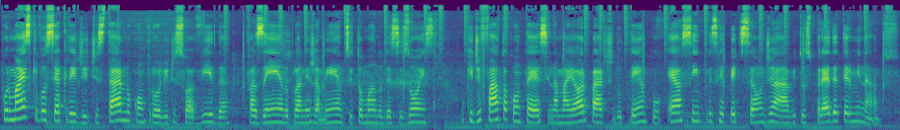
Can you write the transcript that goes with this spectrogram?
Por mais que você acredite estar no controle de sua vida, fazendo planejamentos e tomando decisões, o que de fato acontece na maior parte do tempo é a simples repetição de hábitos pré-determinados.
